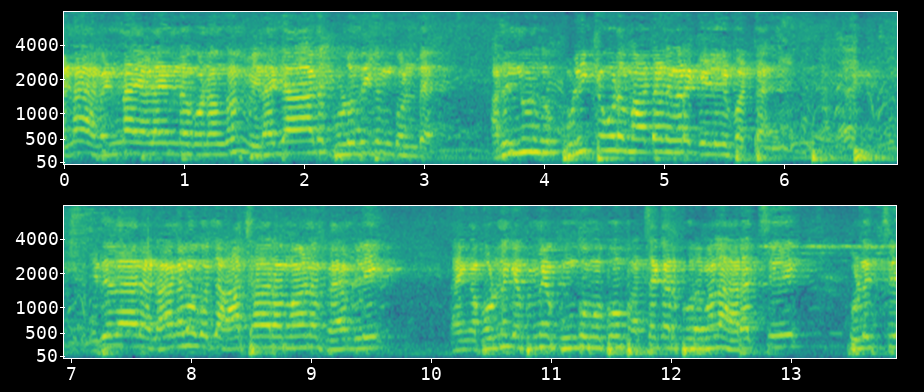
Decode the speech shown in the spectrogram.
ஏன்னா வெண்ணா இழைந்த குணங்கும் விளையாடு புழுதியும் கொண்டு. அது இன்னொன்று குளிக்க விட மாட்டான்னு வேற கேள்விப்பட்டேன். இது வேற நாங்களும் கொஞ்சம் ஆச்சாரமான ஃபேமிலி எங்க பொண்ணுக்கு எப்பவுமே குங்குமப்பூ பச்சை கற்பூரம் எல்லாம் அரைச்சு குளிச்சு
